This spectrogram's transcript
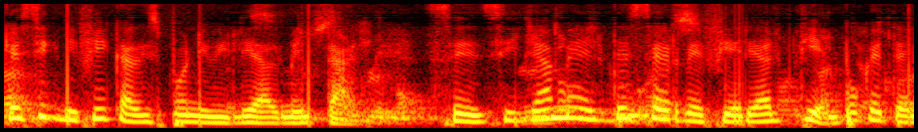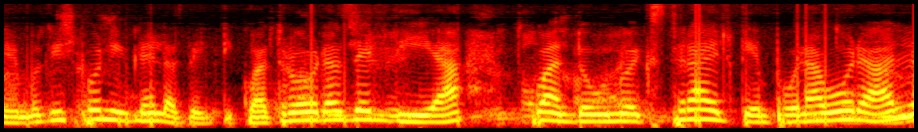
¿Qué significa disponibilidad mental? Sencillamente se refiere al tiempo que tenemos disponible en las 24 horas del día cuando uno extrae el tiempo laboral,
